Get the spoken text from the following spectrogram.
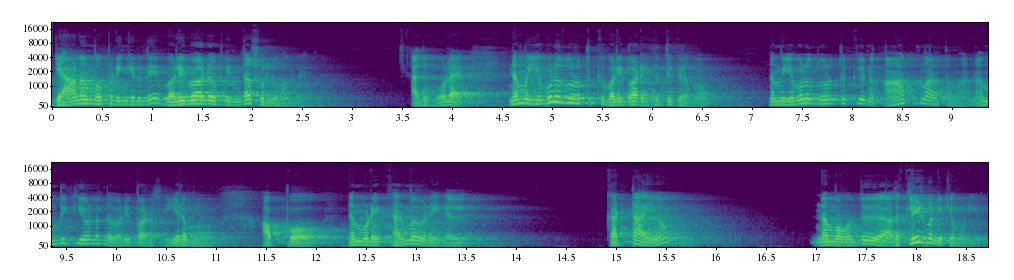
தியானம் அப்படிங்கிறதே வழிபாடு அப்படின்னு தான் சொல்லுவாங்க. அதுபோல் நம்ம எவ்வளோ தூரத்துக்கு வழிபாடு எடுத்துக்கிறோமோ நம்ம எவ்வளோ தூரத்துக்கு ஆத்மார்த்தமாக நம்பிக்கையோடு அந்த வழிபாடு செய்கிறோமோ அப்போது நம்முடைய கர்ம வினைகள் கட்டாயம் நம்ம வந்து அதை கிளியர் பண்ணிக்க முடியும்.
